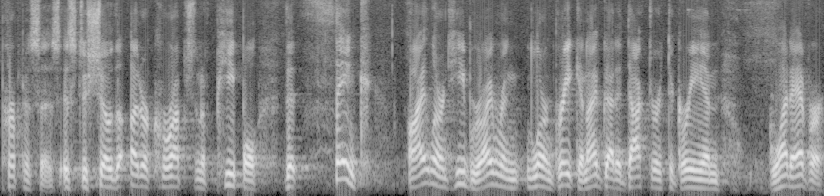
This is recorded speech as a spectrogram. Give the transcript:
purposes. Is to show the utter corruption of people that think I learned Hebrew, I learned Greek, and I've got a doctorate degree in whatever.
